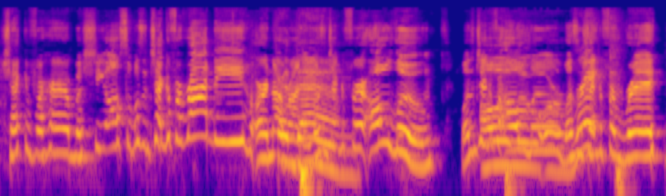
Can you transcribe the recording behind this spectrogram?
checking for her, but she also wasn't checking for Rodney or not For Rodney. Wasn't checking for Olu. Wasn't checking for Olu Olu. Wasn't checking for Rick.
